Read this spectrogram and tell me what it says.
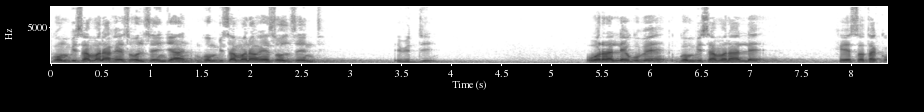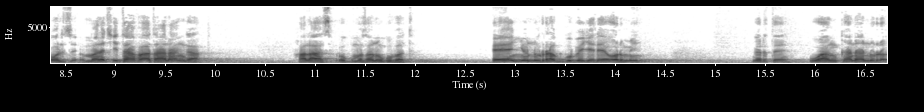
gombisa mana keessa ol seen jaan gombisa mana keessa ol seenti ibiddi warrallee gubee gombisa manaallee keessa takka ol mana citaa fa'a taanaan gaa khalaas ogguma sanuu gubata eenyu nurra gube jedhee ormi gartee waan kana nurra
